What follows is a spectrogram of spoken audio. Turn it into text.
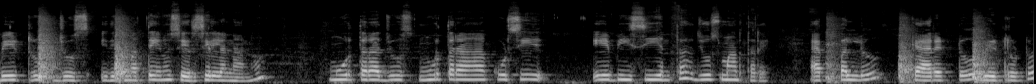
ಬೀಟ್ರೂಟ್ ಜ್ಯೂಸ್ ಇದಕ್ಕೆ ಮತ್ತೇನು ಸೇರಿಸಿಲ್ಲ ನಾನು. ಮೂರು ಥರ ಜ್ಯೂಸ್, ಮೂರು ಥರ ಕೂಡಿಸಿ ಎ ಬಿ ಸಿ ಅಂತ ಜ್ಯೂಸ್ ಮಾಡ್ತಾರೆ. ಆ್ಯಪಲ್ಲು ಕ್ಯಾರೆಟು ಬೀಟ್ರೂಟು,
